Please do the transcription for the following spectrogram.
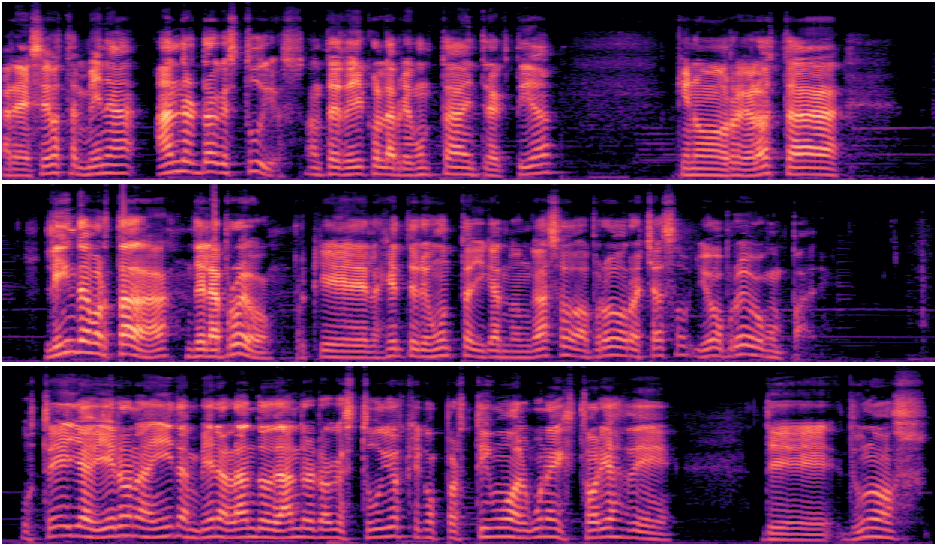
Agradecemos también a Underdog Studios, antes de ir con la pregunta interactiva, que nos regaló esta Linda portada de la prueba, porque la gente pregunta y cuando gaso apruebo o rechazo, yo apruebo, compadre. Ustedes ya vieron ahí también hablando de Underdog Studios que compartimos algunas historias de, de, unos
